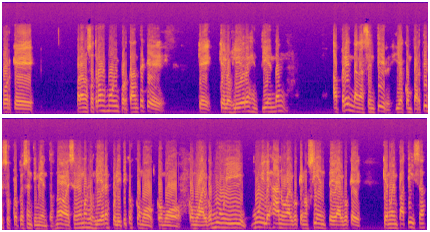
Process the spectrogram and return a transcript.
porque para nosotros es muy importante que, que los líderes entiendan aprendan a sentir y a compartir sus propios sentimientos. No, a veces vemos los líderes políticos como, como, como algo muy, muy lejano, algo que no siente, algo que, no empatiza,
